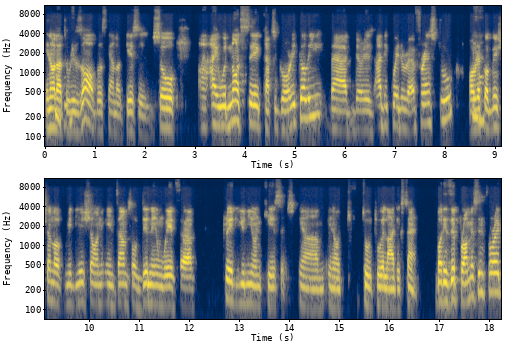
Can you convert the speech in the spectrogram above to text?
in order mm-hmm. to resolve those kind of cases. So I would not say categorically that there is adequate reference to or yeah. recognition of mediation in terms of dealing with uh, trade union cases, um, you know, to, to a large extent. But is it promising for it?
